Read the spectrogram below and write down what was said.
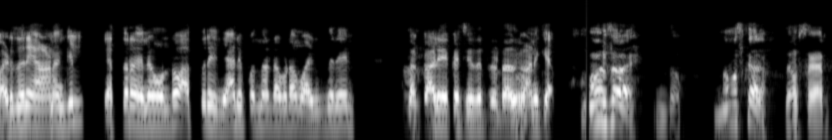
വഴുതനയാണെങ്കിൽ എത്ര ഇനം ഉണ്ടോ അത്രയും. ഞാനിപ്പോ എന്നാണ്ട് അവിടെ വഴുതനയും തക്കാളിയൊക്കെ ചെയ്തിട്ടുണ്ട്. അത് കാണിക്കാം. മോഹൻ സാറേ എന്തോ? നമസ്കാരം. നമസ്കാരം.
